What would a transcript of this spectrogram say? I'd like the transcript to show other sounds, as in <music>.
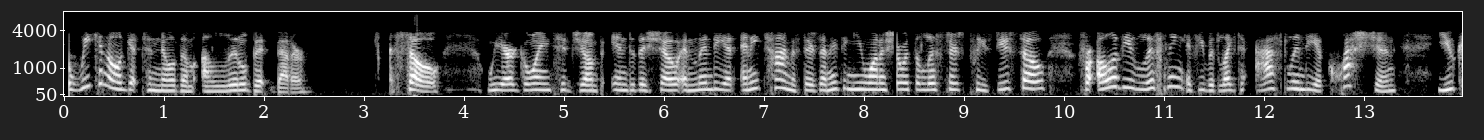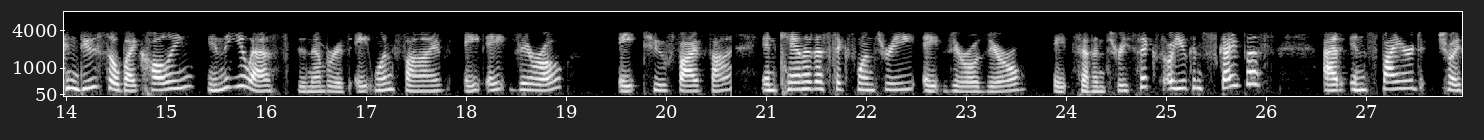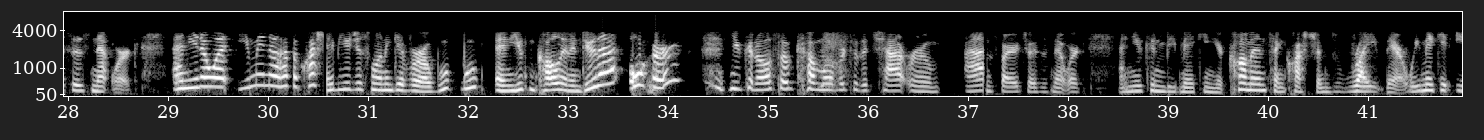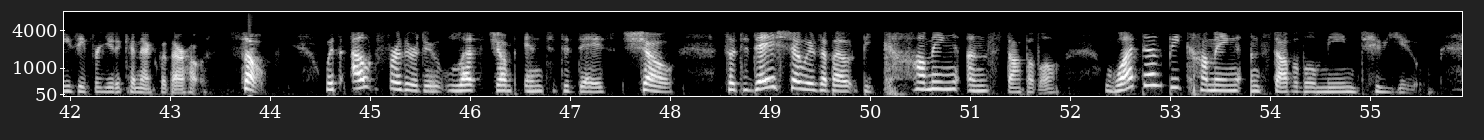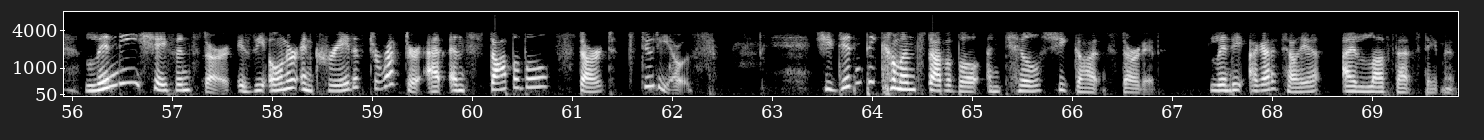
so we can all get to know them a little bit better. So, we are going to jump into the show. And Lindy, at any time, if there's anything you want to share with the listeners, please do so. For all of you listening, if you would like to ask Lindy a question, you can do so by calling in the U.S. The number is 815 880 8255. In Canada, 613 800 8736. Or you can Skype us at Inspired Choices Network. And you know what? You may not have a question. Maybe you just want to give her a whoop whoop and you can call in and do that. <laughs> Or you can also come over to the chat room at Inspired Choices Network and you can be making your comments and questions right there. We make it easy for you to connect with our hosts. So, without further ado, let's jump into today's show. So today's show is about becoming unstoppable. What does becoming unstoppable mean to you? Lindy Chafin Start is the owner and creative director at Unstoppable Start Studios. She didn't become unstoppable until she got started. Lindy, I got to tell you, I love that statement.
